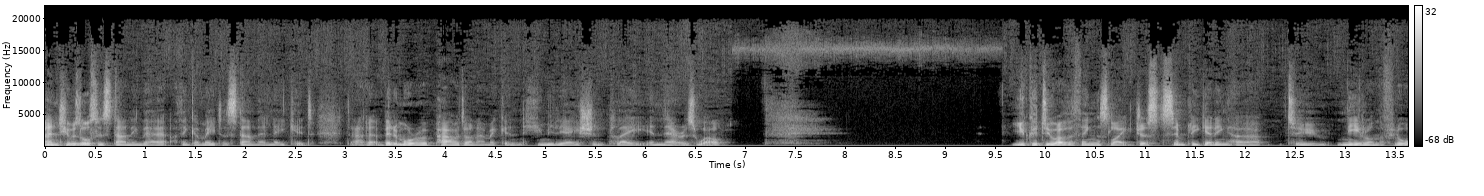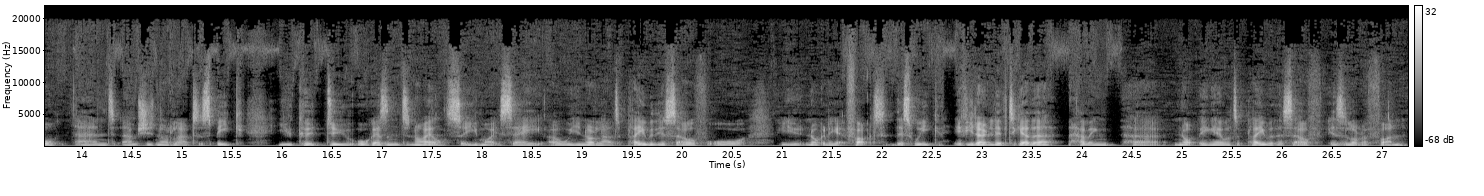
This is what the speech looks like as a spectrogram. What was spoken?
And she was also standing there, I think I made her stand there naked to add a bit more of a power dynamic and humiliation play in there as well. You could do other things like just simply getting her to kneel on the floor and um, she's not allowed to speak. You could do orgasm denial. So you might say, oh, well, you're not allowed to play with yourself or you're not going to get fucked this week. If you don't live together, having her not being able to play with herself is a lot of fun.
